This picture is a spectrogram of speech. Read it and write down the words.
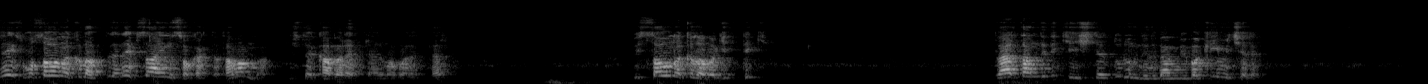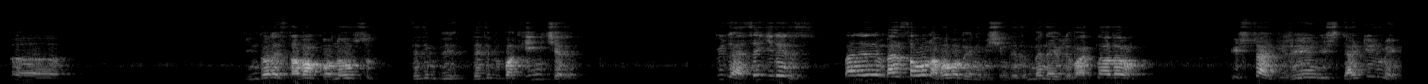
Neyse o sauna club filan hepsi aynı sokakta tamam mı? İşte kabaretler mabaretler. Biz sauna club'a gittik. Dedi ki işte durun dedi ben bir bakayım içeri. Ee, Indores tamam konuğumsun. Dedim bir, dedi bir bakayım içeri. Güzelse gireriz. Ben de dedim ben sauna baba benim işim dedim. Ben evli barklı adamım. İster girin ister girmeyin.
